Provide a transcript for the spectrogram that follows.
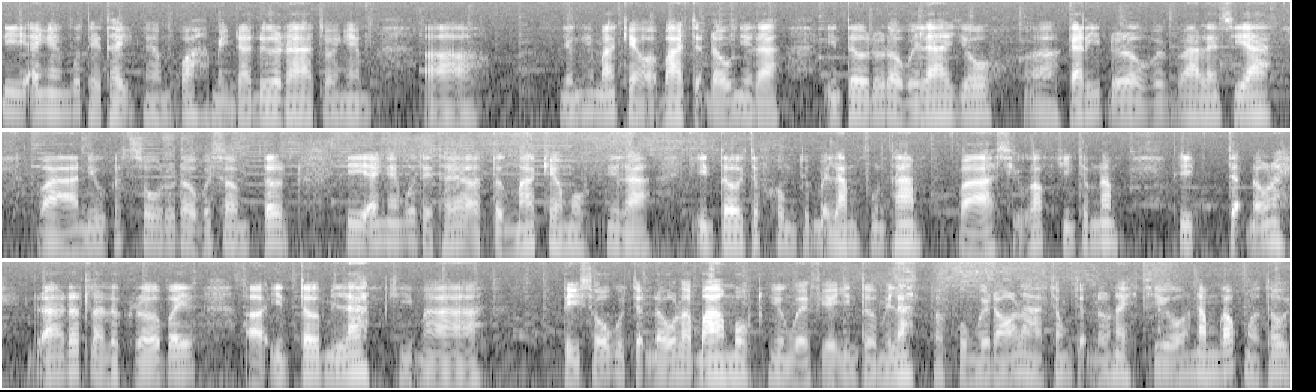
Thì anh em có thể thấy ngày hôm qua mình đã đưa ra cho anh em uh, những cái mã kèo ở ba trận đấu như là Inter đối đầu với Lazio, à, uh, Cadiz đối đầu với Valencia và Newcastle đối đầu với Southampton. Thì anh em có thể thấy ở từng mã kèo một như là Inter chấp 0.75 full time và xỉu góc 9.5 thì trận đấu này đã rất là lực rỡ với uh, Inter Milan khi mà Tỷ số của trận đấu là 3-1 nghiêng về phía Inter Milan và cùng với đó là trong trận đấu này chỉ có 5 góc mà thôi.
